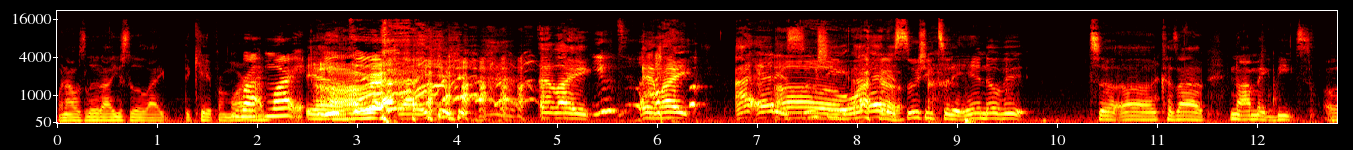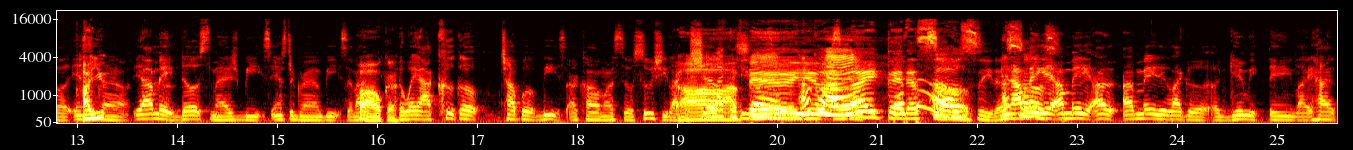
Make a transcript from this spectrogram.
when I was little I used to look like the kid from Right, Martin. Martin. Yeah. You Like, and like? You do? and like I added Oh, sushi. wow. I added sushi to the end of it to uh cause I you know I make beats uh Instagram. Yeah, I make Dubsmash beats, Instagram beats, and I, Oh, okay. the way I cook up, chop up beats, I call myself sushi like a Oh, chef. Like a I chef. feel you. I like that. That's That's saucy. That's and I saucy. make it. I made. I, I made it like a, a gimmick thing. Like how.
